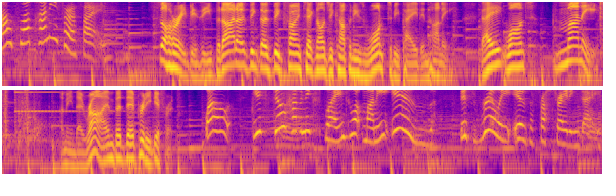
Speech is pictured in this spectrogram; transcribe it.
I'll swap honey for a phone. Sorry, Biz-E, but I don't think those big phone technology companies want to be paid in honey. They want money. I mean, they rhyme, but they're pretty different. Well, you still haven't explained what money is. This really is a frustrating day.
